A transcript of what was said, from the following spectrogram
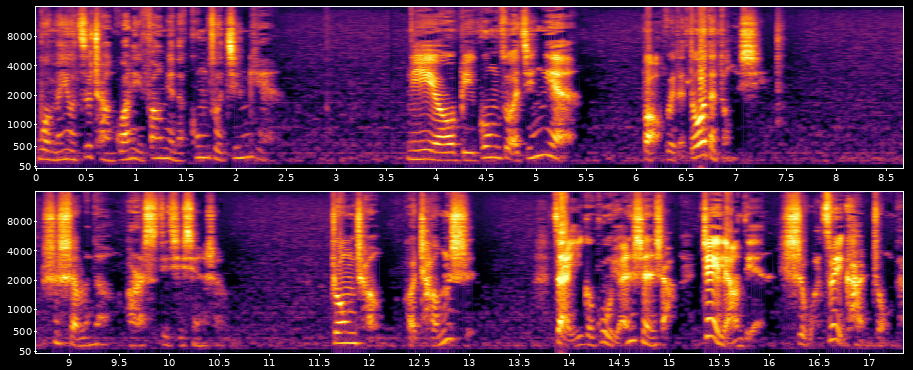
我没有资产管理方面的工作经验。你有比工作经验宝贵的多的东西，是什么呢，阿尔斯蒂奇先生？忠诚和诚实，在一个雇员身上，这两点是我最看重的。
